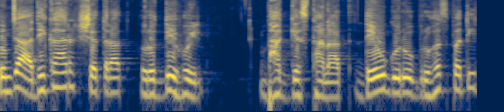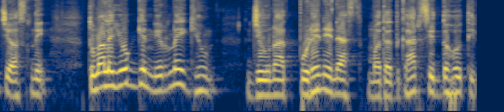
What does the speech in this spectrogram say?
तुमच्या अधिकार क्षेत्रात वृद्धी होईल. भाग्यस्थानात देवगुरु बृहस्पतीचे असणे तुम्हाला योग्य निर्णय घेऊन जीवनात पुढे नेण्यास मदतगार सिद्ध होतील.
